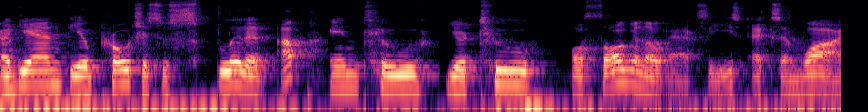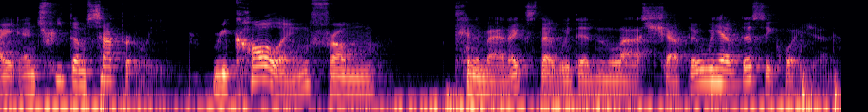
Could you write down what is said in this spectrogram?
again, the approach is to split it up into your two orthogonal axes, x and y, and treat them separately. Recalling from kinematics that we did in the last chapter, we have this equation.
